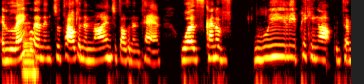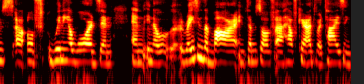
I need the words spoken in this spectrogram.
And Langland in 2009, 2010 was kind of really picking up in terms uh, of winning awards and and you know raising the bar in terms of uh, healthcare advertising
